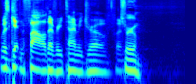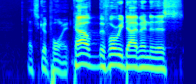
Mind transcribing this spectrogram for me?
was getting fouled every time he drove. But True. That's a good point. Kyle, before we dive into this,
